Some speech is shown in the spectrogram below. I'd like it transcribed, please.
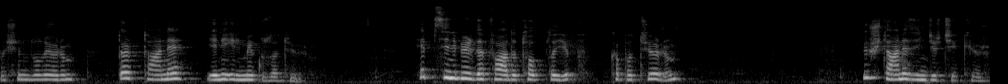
Başını doluyorum. 4 tane yeni ilmek uzatıyorum. Hepsini bir defada toplayıp kapatıyorum. 3 tane zincir çekiyorum.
